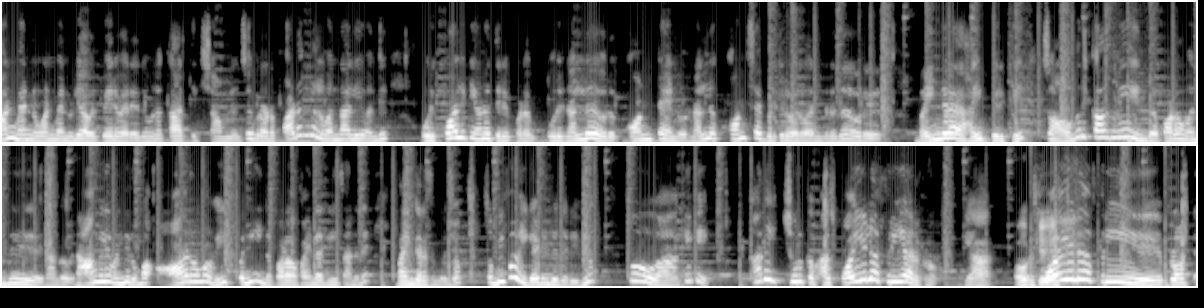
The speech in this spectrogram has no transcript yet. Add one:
one man one man சொல்லி அவர் பேர் வேற எதுவும் இல்லை கார்த்திக் ஷாம்லன். ஸோ இவரோட படங்கள் வந்தாலே வந்து ஒரு குவாலிட்டியான திரைப்படம் ஒரு நல்ல ஒரு கான்டென்ட் ஒரு நல்ல கான்செப்ட் எடுத்துட்டு வருவாருங்கிறது ஒரு பயங்கர ஹைப் இருக்கு. ஸோ அவருக்காகவே இந்த படம் வந்து நாங்கள் நாங்களே வந்து ரொம்ப ஆர்வமா வெயிட் பண்ணி இந்த படம் ஃபைனலாக ரிலீஸ் ஆனது பயங்கர சந்தோஷம். So before we get in the review so கேகே கதை சுருக்கம் ஸ்பாயிலர் ஃப்ரீயா இருக்கணும். Okay okay spoiler free plot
